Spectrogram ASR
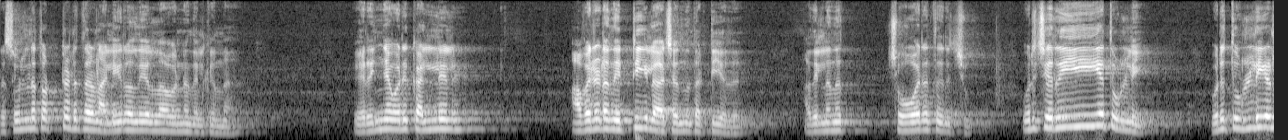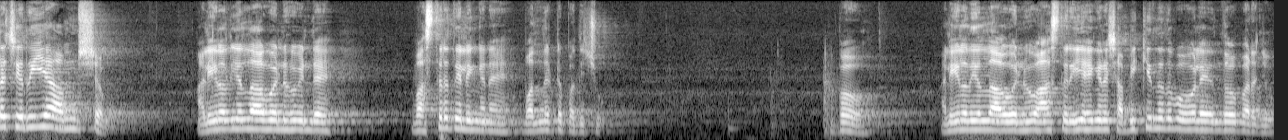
റസൂലിന്റെ തൊട്ടടുത്താണ് അലി റലി അള്ളാഹുവിന് നിൽക്കുന്നത്. എറിഞ്ഞ ഒരു കല്ലിൽ അവരുടെ നെറ്റിയിലാണ് ചെന്ന് തട്ടിയത്. അതിൽ നിന്ന് ചോര തെറിച്ചു. ഒരു ചെറിയ തുള്ളി ഒരു തുള്ളിയുടെ ചെറിയ അംശം അലി റലി അള്ളാഹു അനുഹുവിന്റെ വസ്ത്രത്തിൽ ഇങ്ങനെ വന്നിട്ട് പതിച്ചു. അപ്പോൾ അലി റലി അള്ളാഹു ആ സ്ത്രീയെ ഇങ്ങനെ ശപിക്കുന്നത് പോലെ എന്തോ പറഞ്ഞു.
